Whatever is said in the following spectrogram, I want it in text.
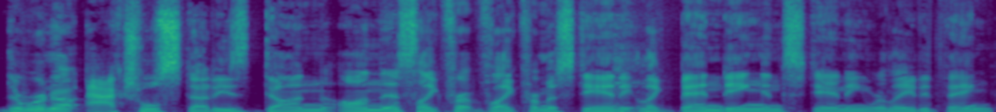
There were no actual studies done on this, like from like from a standing, like bending and standing related thing.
